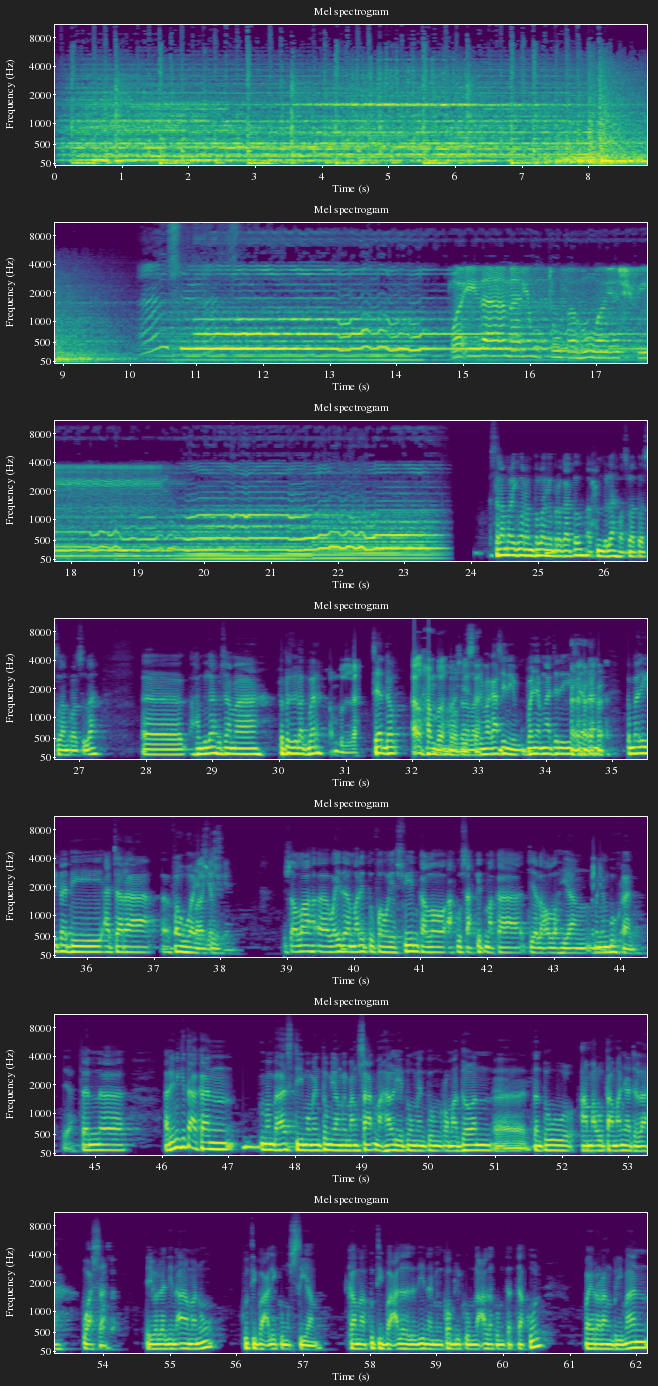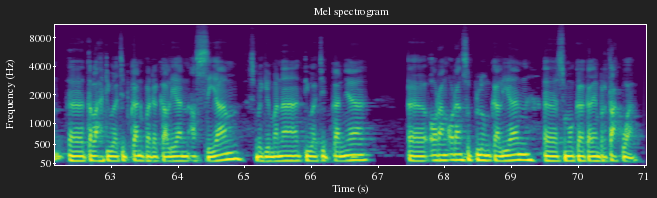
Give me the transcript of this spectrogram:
Assalamualaikum warahmatullahi wabarakatuh. Alhamdulillah wassalatu wassalamu ala Rasulillah. Eh, Alhamdulillah bersama Dr. Zul Akbar. Alhamdulillah. Sehat dok? Alhamdulillah Masya Allah. Terima kasih nih banyak mengajari kesehatan. Kembali kita di acara uh, Fahuwa Pak Yashfin. Yasmin. Insyaallah uh, wa idza maritu fahuwa yashfin. Kalau aku sakit maka dialah Allah yang menyembuhkan. Ya. Dan uh, hari ini kita akan membahas di momentum yang memang sangat mahal yaitu momentum Ramadan. Uh, tentu amal utamanya adalah puasa. Ya amanu kutiba alaikumus siyam kama kutiba alal ladzina min qablikum la'allakum tattaqun. Wahai orang beriman eh, telah diwajibkan pada kalian as-siyam sebagaimana diwajibkannya eh, orang-orang sebelum kalian eh, semoga kalian bertakwa.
